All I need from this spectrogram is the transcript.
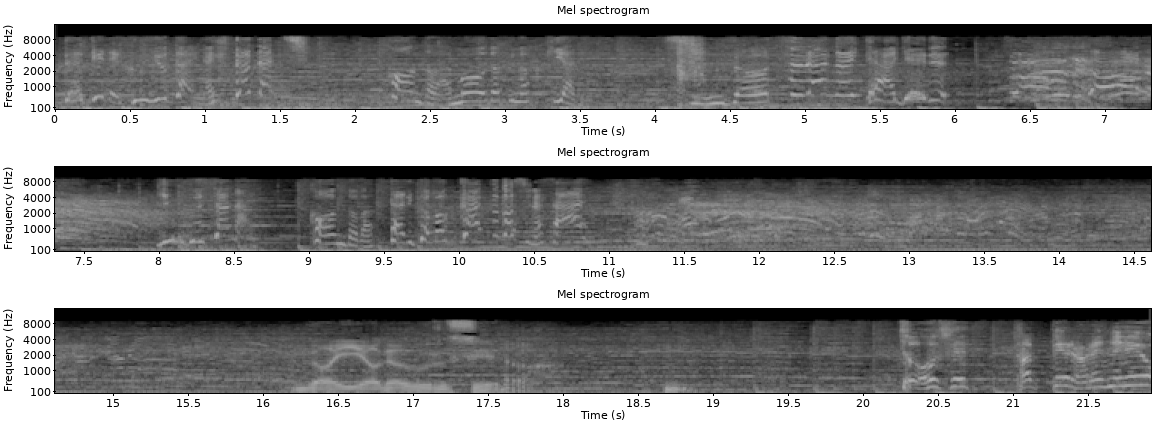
だけで不愉快な人たち。今度は猛毒の吹き矢で心臓を貫いてあげる。許さない。今度は二人とも覚悟しなさい。外野がうるせえな。どうせ立ってられねえよ。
